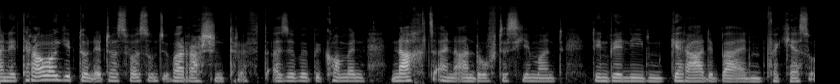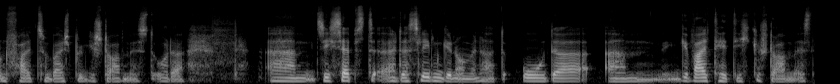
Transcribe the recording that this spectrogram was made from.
eine Trauer gibt und etwas, was uns überraschend trifft. Also wir bekommen nachts einen Anruf, dass jemand, den wir lieben, gerade bei einem Verkehrsunfall zum Beispiel gestorben ist oder ähm, sich selbst äh, das Leben genommen hat oder ähm, gewalttätig gestorben ist,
